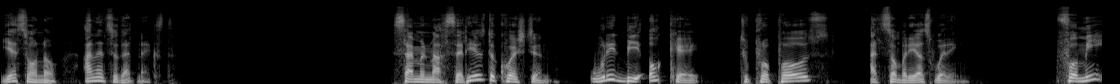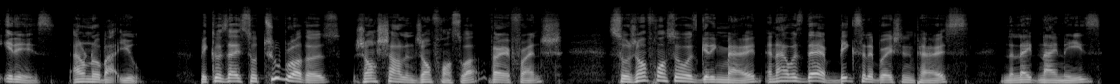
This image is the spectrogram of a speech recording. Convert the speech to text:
Yes or no? I'll answer that next. Simon Marcel, here's the question Would it be okay to propose at somebody else's wedding? For me, it is. I don't know about you. Because I saw two brothers, Jean Charles and Jean Francois, very French, so Jean Francois was getting married, and I was there, big celebration in Paris in the late 90s.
